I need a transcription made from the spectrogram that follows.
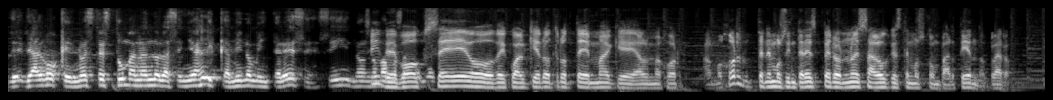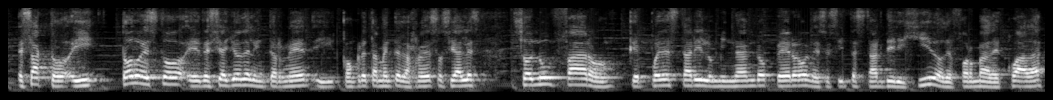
de, algo que no estés tú mandando la señal y que a mí no me interese, ¿sí? No, sí, de boxeo o de cualquier otro tema que a lo mejor, a lo mejor tenemos interés, pero no es algo que estemos compartiendo, claro. Exacto, y todo esto, eh, decía yo, del Internet y concretamente las redes sociales, son un faro que puede estar iluminando, pero necesita estar dirigido de forma adecuada.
